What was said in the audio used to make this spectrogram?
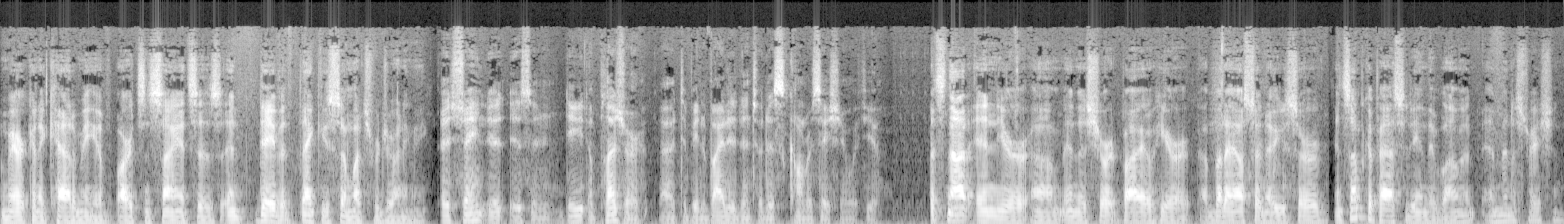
American Academy of Arts and Sciences. And David, thank you so much for joining me. Uh, Shane, it is indeed a pleasure uh, to be invited into this conversation with you. It's not in your um, in the short bio here, but I also know you served in some capacity in the Obama administration.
